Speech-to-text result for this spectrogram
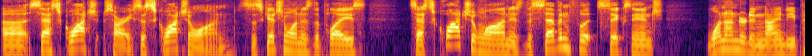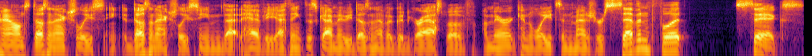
uh, Sasquatch. Sorry, Saskatchewan. Saskatchewan is the place. Saskatchewan is the seven foot six inch, 190 pounds. Doesn't actually seem, it doesn't actually seem that heavy. I think this guy maybe doesn't have a good grasp of American weights and measures. Seven foot six.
